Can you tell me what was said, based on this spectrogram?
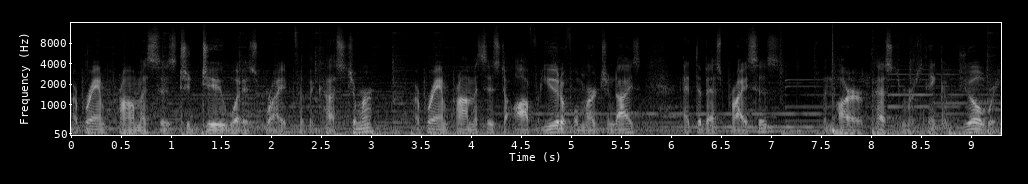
Our brand promises to do what is right for the customer. Our brand promises to offer beautiful merchandise at the best prices. When our customers think of jewelry,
